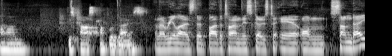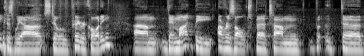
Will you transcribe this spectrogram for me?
um, this past couple of days. And I realise that by the time this goes to air on Sunday, because we are still pre-recording, um, there might be a result. But um, b- the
